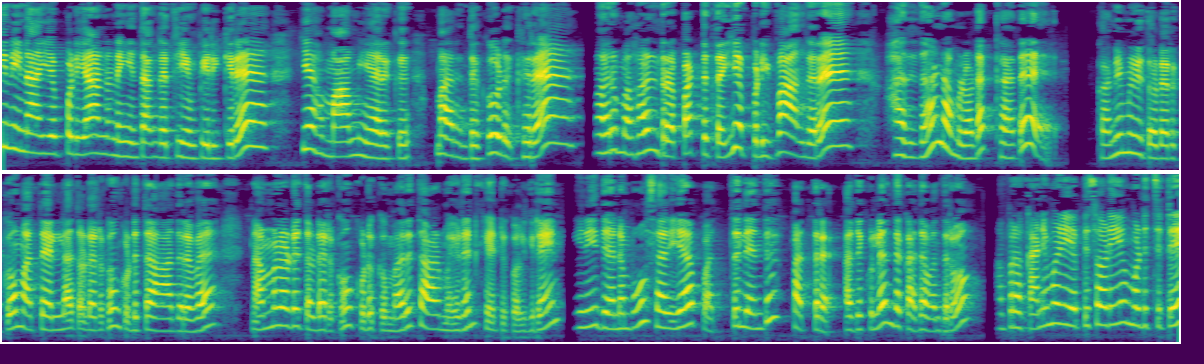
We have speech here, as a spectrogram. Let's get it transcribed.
இனி நான் எப்படியா அண்ணனையும் தங்கச்சியும் பிரிக்கிறேன்? என் மாமியாருக்கு மருந்து கொடுக்கிறேன். மருமகள்ன்ற பட்டத்தை எப்படி வாங்குறேன்? அதுதான் நம்மளோட கதை. கனிமொழி தொடருக்கும் மற்ற எல்லா தொடருக்கும் கொடுத்த ஆதரவை நம்மளோட தொடருக்கும் கொடுக்குமாறு தாழ்மையுடன் கேட்டுக்கொள்கிறேன். இனி தினமும் சரியா பத்துலேருந்து பத்தரை. அதுக்குள்ள இந்த கதை வந்துடும் அப்புறம் கனிமொழி எபிசோடையும் முடிச்சுட்டு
